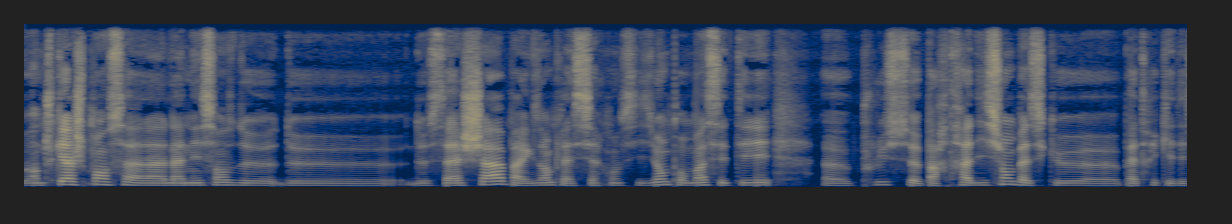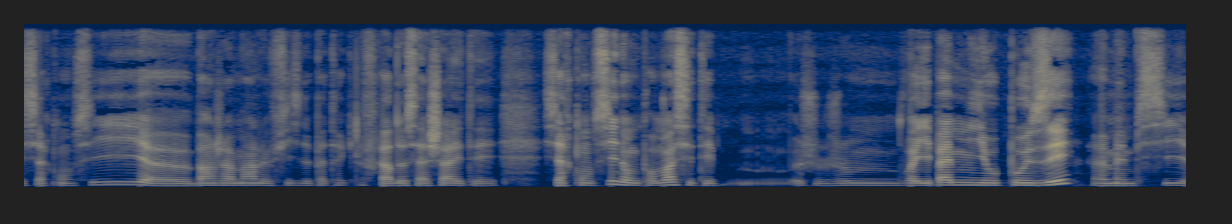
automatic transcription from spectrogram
en tout cas, je pense à la naissance de, de, de, Sacha, par exemple, la circoncision. Pour moi, c'était euh, plus par tradition parce que euh, Patrick était circoncis, euh, Benjamin, le fils de Patrick, le frère de Sacha, était circoncis. Donc pour moi, c'était, je ne me voyais pas m'y opposer, même si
